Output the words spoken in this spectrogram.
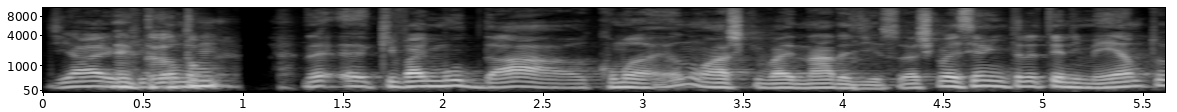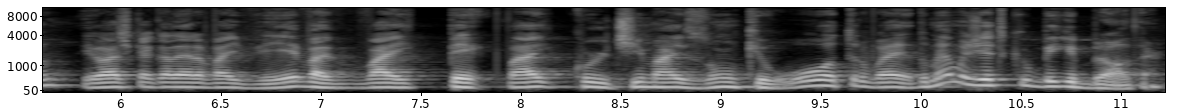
de ah, então, vamos, né, é, que vai mudar. Como eu não acho que vai nada disso. Eu acho que vai ser um entretenimento. Eu acho que a galera vai ver, vai, vai, vai curtir mais um que o outro. Vai, do mesmo jeito que o Big Brother.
